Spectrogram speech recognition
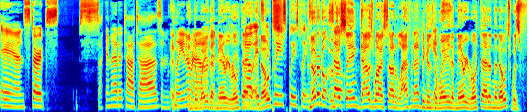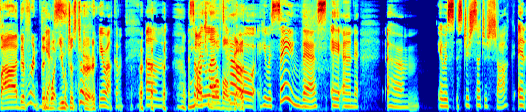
and starts sucking at her tatas and, And, playing and around. the way that and- Mary wrote that no, in the it's, notes. please, please, please. No, no, no. I'm just saying that was what I started laughing at because Yes. the way that Mary wrote that in the notes was far different than Yes. what you just heard. You're welcome. Um, so Much I more loved vulgar. how he was saying this, and um, it was just such a shock. And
